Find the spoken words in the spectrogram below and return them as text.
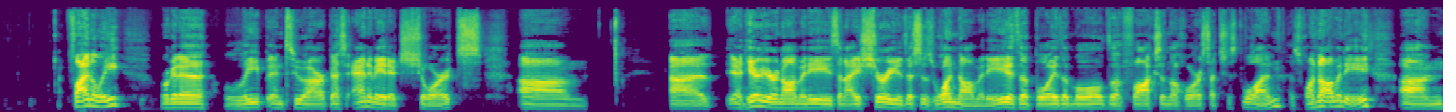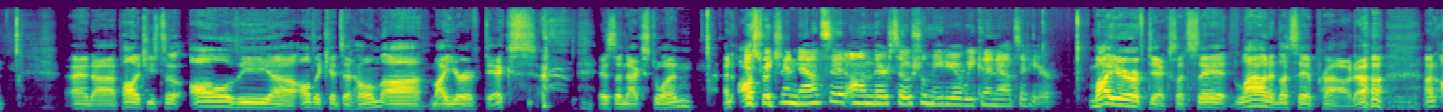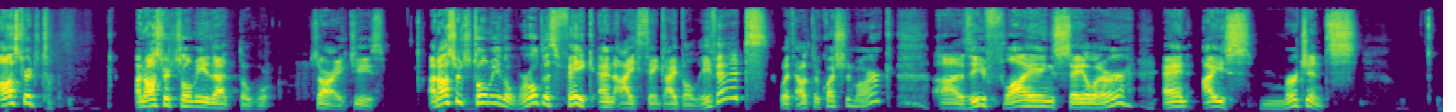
finally, we're gonna leap into our best animated shorts. Um, uh, and here are your nominees, and I assure you, this is one nominee: the boy, the mole, the fox, and the horse. That's just one. That's one nominee. Um, and uh, apologies to all the uh, all the kids at home. Uh, My Year of Dicks is the next one. An If they ostrich. can announce it on their social media, we can announce it here. My Year of Dicks. Let's say it loud and let's say it proud. an ostrich. An ostrich told me that the. Sorry, geez. An ostrich told me the world is fake, and I think I believe it without the question mark. Uh, the Flying Sailor and Ice Merchants.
